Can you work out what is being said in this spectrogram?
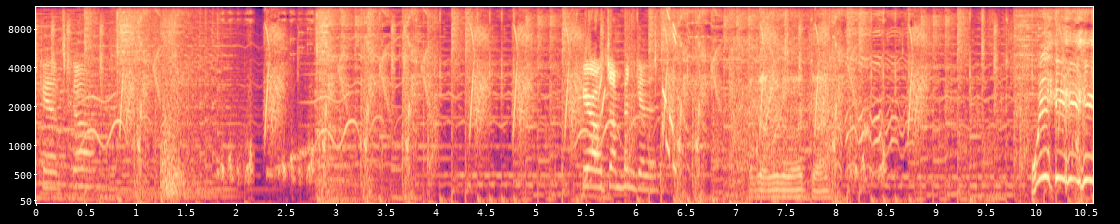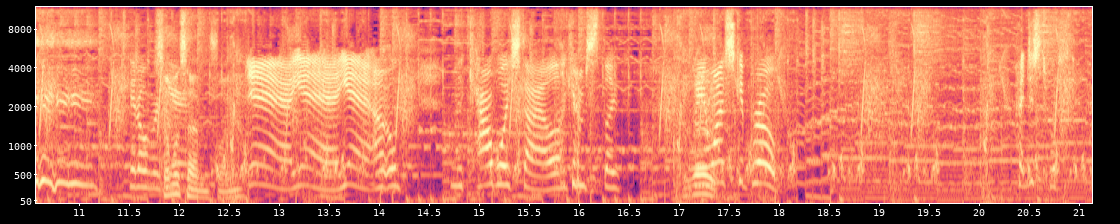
Okay, let's go. Here, I'll jump and get it. I got rid of that guy. Whee! Get over Someone's here. having fun. Yeah, yeah, yeah. I'm, I'm the cowboy style. Like I'm just like. Look want to skip rope. I just twisted.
